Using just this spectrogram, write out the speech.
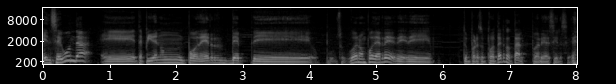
En segunda, eh, te piden un poder de, bueno, un poder de, de, poder total, podría decirse.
